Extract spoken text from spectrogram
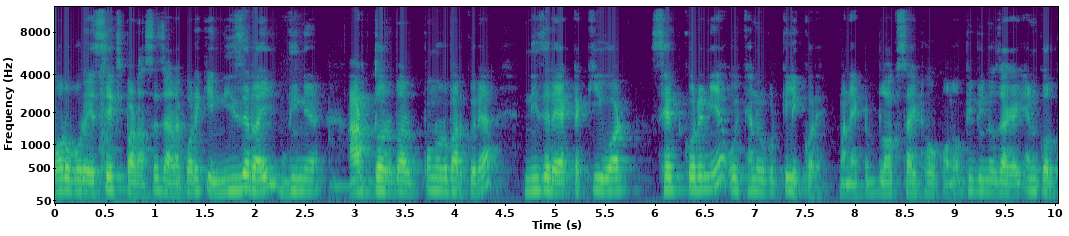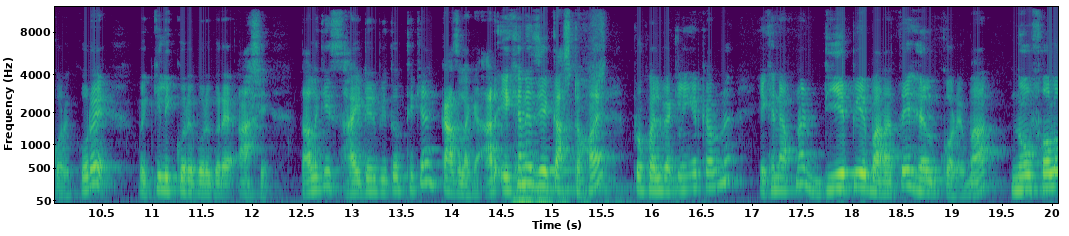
বড় বড় এসি এক্সপার্ট আছে, যারা করে কি নিজেরাই দিনে আট, দশ বার, পনেরো বার করে নিজেরাই একটা কিওয়ার্ড সেট করে নিয়ে ওইখানের উপর ক্লিক করে। মানে একটা ব্লগ সাইট হোক, কোনো বিভিন্ন জায়গায় এনকোর করে করে ওই ক্লিক করে করে করে আসে। তাহলে কি সাইটের ভিতর থেকে কাজ লাগে। আর এখানে যে কাজটা হয় প্রোফাইল ব্যাকলিংয়ের কারণে, এখানে আপনার ডিএপিএ বাড়াতে হেল্প করে বা নো ফলো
